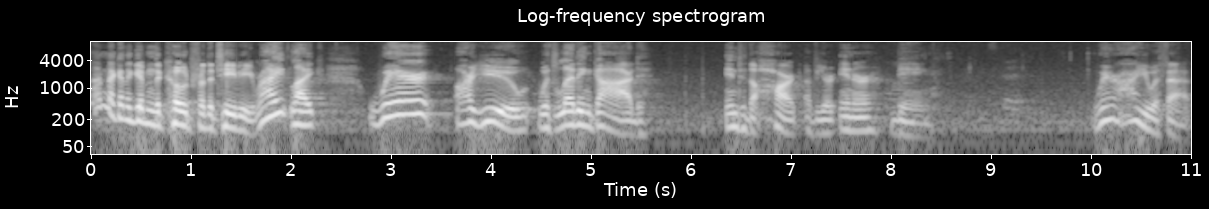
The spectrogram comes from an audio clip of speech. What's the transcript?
I'm not going to give him the code for the TV, right? Like, where are you with letting God into the heart of your inner being? Where are you with that?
